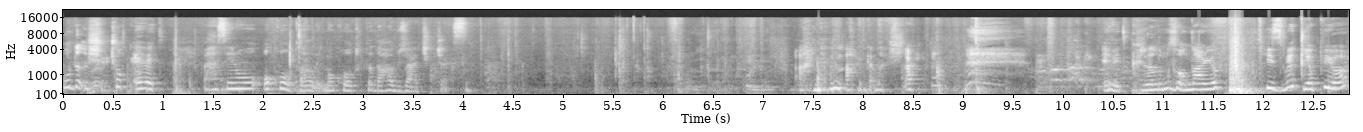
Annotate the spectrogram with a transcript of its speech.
Burada ışık çok evet. Ben seni o, o koltuğa alayım. O koltukta daha güzel çıkacaksın. Buyurun. Aynen arkadaşlar. Evet kralımız onlar yok. Hizmet yapıyor.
